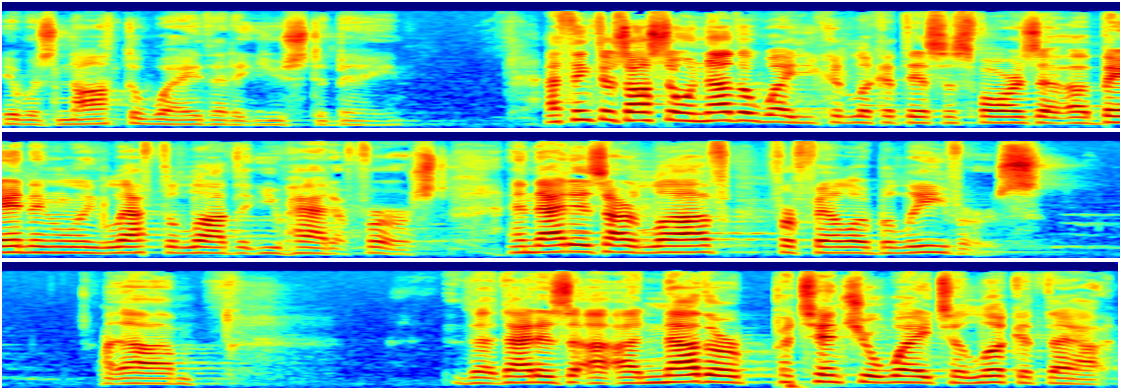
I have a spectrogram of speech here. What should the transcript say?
it was not the way that it used to be. I think there's also another way you could look at this as far as abandoningly left the love that you had at first, and that is our love for fellow believers. Um, that, that is a, another potential way to look at that.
